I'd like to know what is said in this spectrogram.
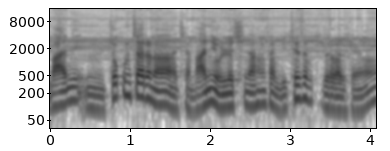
많이 음, 조금 자르나 자, 많이 올려치나 항상 밑에서부터 들어가주세요.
